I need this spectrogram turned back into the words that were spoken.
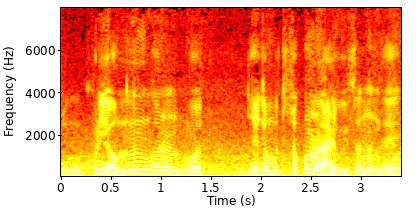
좀 콜이 없는 거는 뭐 예전부터 조금은 알고 있었는데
